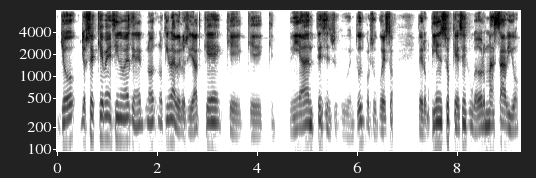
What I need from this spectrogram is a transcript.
yo, yo sé que Messi no, debe tener, no, no tiene la velocidad que, que, que, tenía antes en su juventud, por supuesto, pero pienso que es el jugador más sabio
